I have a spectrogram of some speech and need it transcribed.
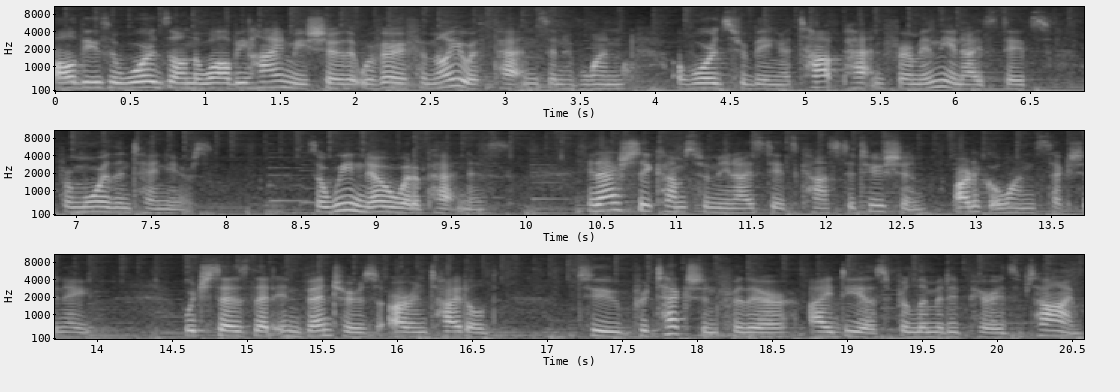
All these awards on the wall behind me show that we're very familiar with patents and have won awards for being a top patent firm in the United States for more than 10 years. So we know what a patent is. It actually comes from the United States Constitution, Article 1, Section 8, which says that inventors are entitled to protection for their ideas for limited periods of time.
